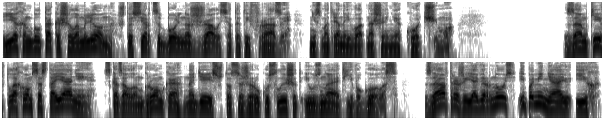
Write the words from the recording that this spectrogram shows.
Ехан был так ошеломлен, что сердце больно сжалось от этой фразы, несмотря на его отношение к отчиму. «Замки в плохом состоянии», — сказал он громко, надеясь, что Сожирук услышит и узнает его голос. «Завтра же я вернусь и поменяю их».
